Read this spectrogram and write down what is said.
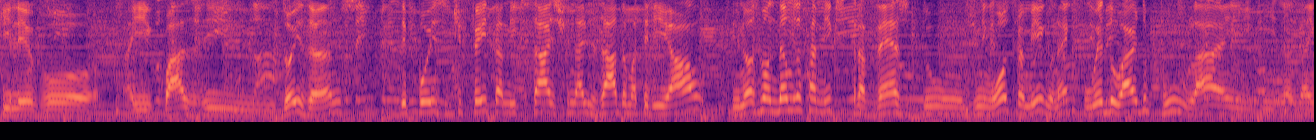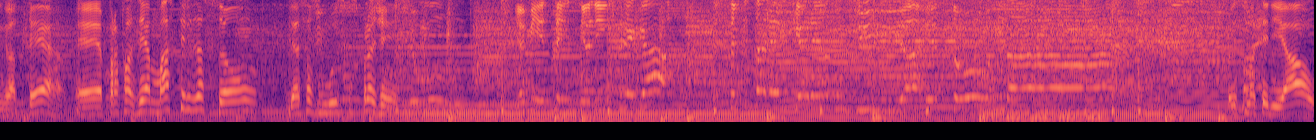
que levou aí quase dois anos. Depois de feita a mixagem, finalizado o material, e nós mandamos essa mix através do, de um outro amigo, né? O Eduardo Poole, lá em, na Inglaterra, é, para fazer a masterização dessas músicas pra gente. E a minha essência lhe entregar. Estarei querendo um dia retornar. Esse material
